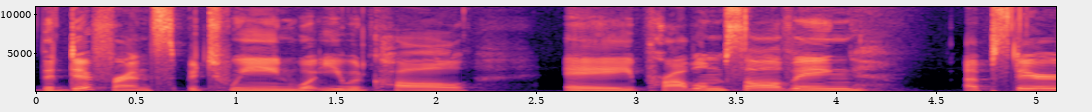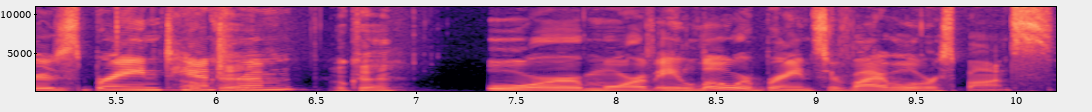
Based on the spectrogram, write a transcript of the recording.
the difference between what you would call a problem solving upstairs brain tantrum Okay. okay. or more of a lower brain survival response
